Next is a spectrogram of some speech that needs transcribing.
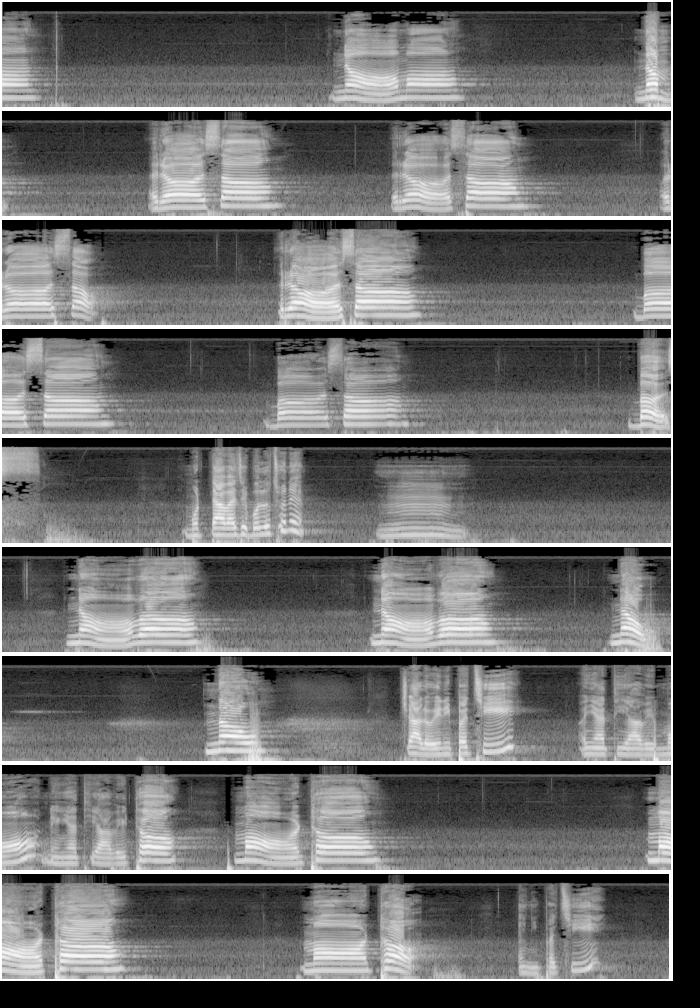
નમ. નમ. રસ રસ રસ રસ બસ બસ બસ મોટા અવાજે બોલો છો ને હમ નવ. નવ. નવ. નવ. ચાલો એની પછી અહીંયાથી આવે મ ને અહીંયાથી આવે ઠ. મઠ મઠ મઠ એની પછી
